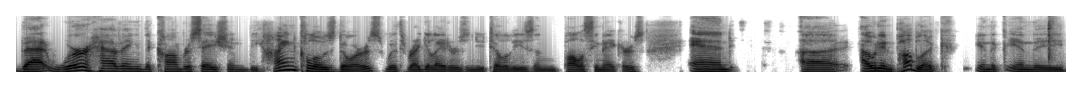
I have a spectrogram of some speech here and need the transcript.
that we're having the conversation behind closed doors with regulators and utilities and policymakers and uh, out in public in the in the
